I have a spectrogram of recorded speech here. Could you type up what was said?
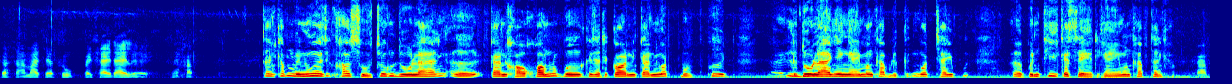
ก็สามารถจะสูบไปใช้ได้เลยนะครับ ท่านครับเมื่อเข้าสู่ช่วงดูแลเอ่อการขอความร่วมมือเกษตรกรในการงดปลูกพืชเอ่อฤดูแล้งยังไงบ้างครับ หรืองดใช้เอ่อพื้นที่เกษตรยังไงบ้างครับท่านครับครับ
